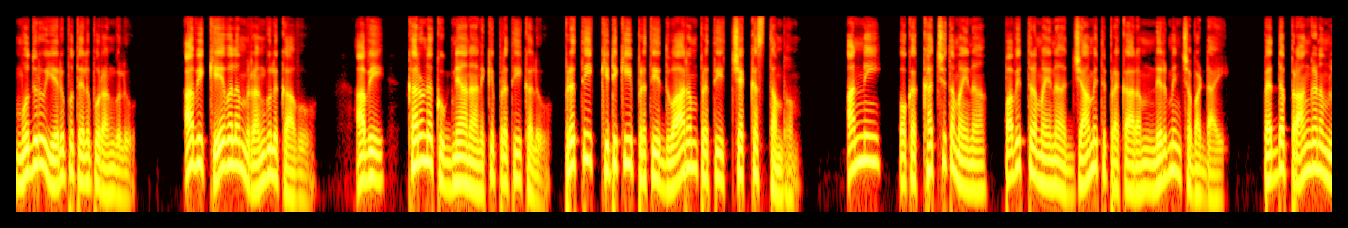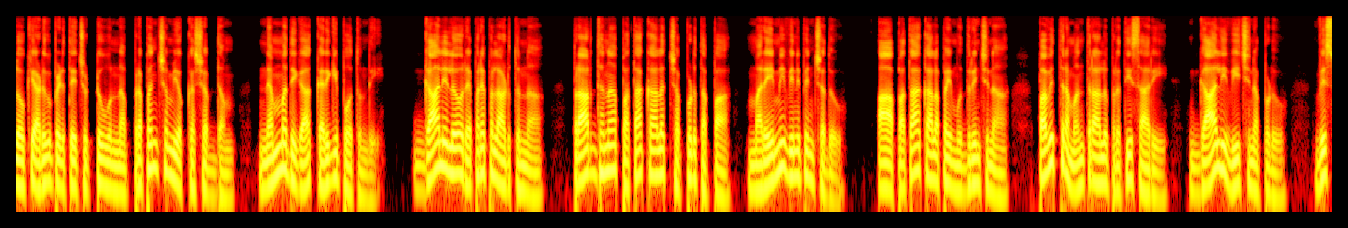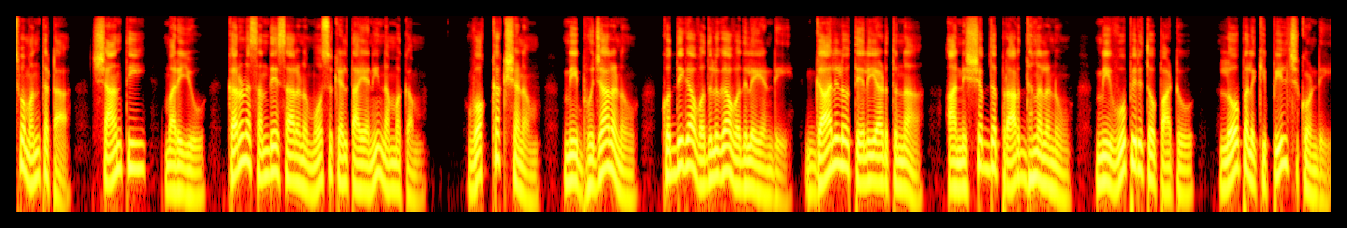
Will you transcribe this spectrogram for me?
ముదురు ఎరుపు తెలుపు రంగులు. అవి కేవలం రంగులు కావు. అవి కరుణకు జ్ఞానానికి ప్రతీకలు. ప్రతి కిటికీ ప్రతి ద్వారం ప్రతి చెక్క స్తంభం అన్నీ ఒక ఖచ్చితమైన పవిత్రమైన జామితి ప్రకారం నిర్మించబడ్డాయి. పెద్ద ప్రాంగణంలోకి అడుగుపెడితే చుట్టూ ఉన్న ప్రపంచం యొక్క శబ్దం నెమ్మదిగా కరిగిపోతుంది. గాలిలో రెపరెపలాడుతున్న ప్రార్థనా పతాకాల చప్పుడు తప్ప మరేమీ వినిపించదు. ఆ పతాకాలపై ముద్రించిన పవిత్ర మంత్రాలు ప్రతిసారి గాలి వీచినప్పుడు విశ్వమంతటా శాంతి మరియు కరుణ సందేశాలను మోసుకెళ్తాయని నమ్మకం. ఒక్క క్షణం మీ భుజాలను కొద్దిగా వదులుగా వదిలేయండి. గాలిలో తేలియాడుతున్న ఆ నిశ్శబ్ద ప్రార్థనలను మీ ఊపిరితో పాటు లోపలికి పీల్చుకోండి.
